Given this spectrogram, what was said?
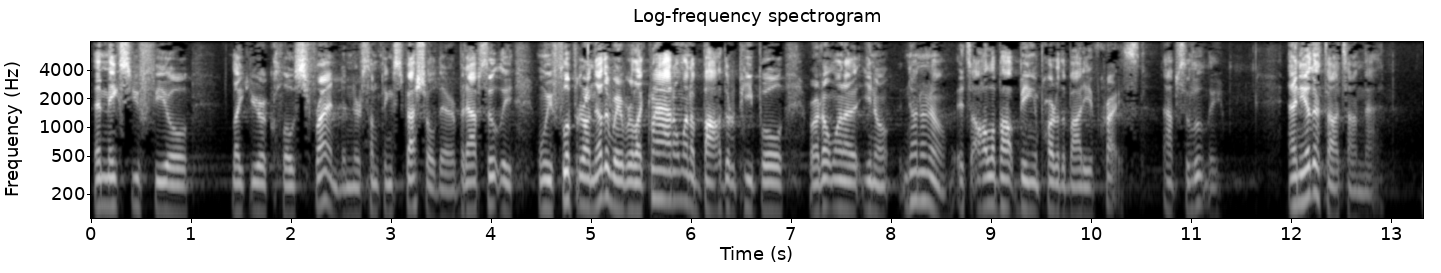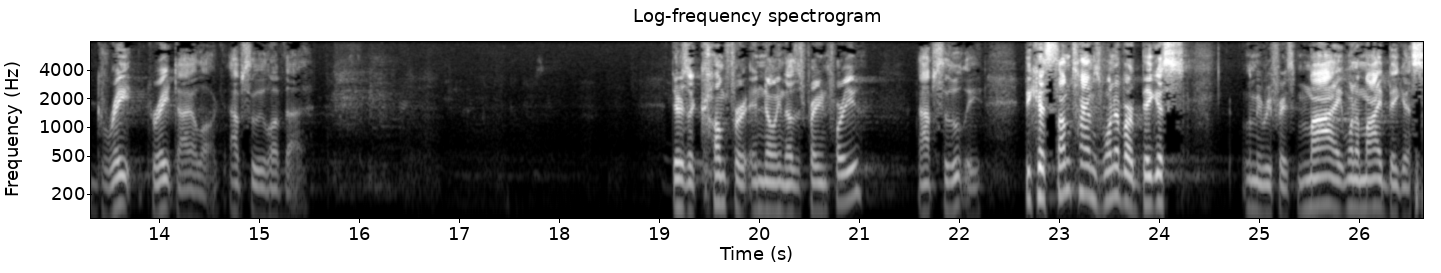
That makes you feel like you're a close friend and there's something special there. But absolutely, when we flip it around the other way, we're like, nah, I don't want to bother people or I don't want to, you know, no, no, no. It's all about being a part of the body of Christ. Absolutely. Any other thoughts on that? Great, great dialogue. Absolutely love that. There's a comfort in knowing those praying for you. Absolutely. Because sometimes one of our biggest, let me rephrase, my, one of my biggest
